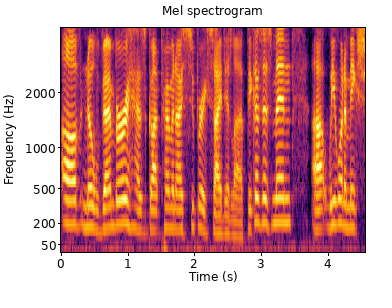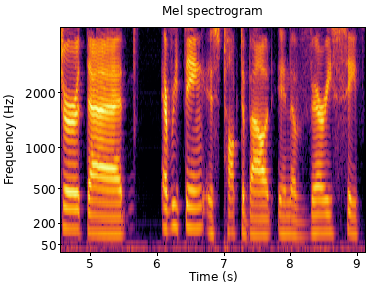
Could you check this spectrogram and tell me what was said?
of November has got Prem and I super excited, lah. Because as men, uh, we want to make sure that everything is talked about in a very safe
